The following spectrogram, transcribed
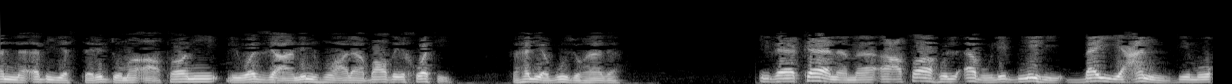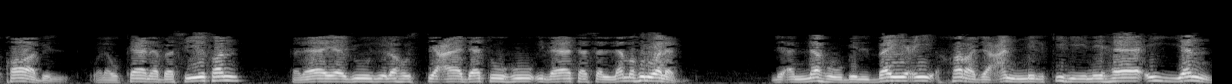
أن أبي يسترد ما أعطاني ليوزع منه على بعض إخوتي. فهل يجوز هذا؟ إذا كان ما أعطاه الأب لابنه بيعا بمقابل ولو كان بسيطا فلا يجوز له استعادته إذا تسلمه الولد لأنه بالبيع خرج عن ملكه نهائيا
